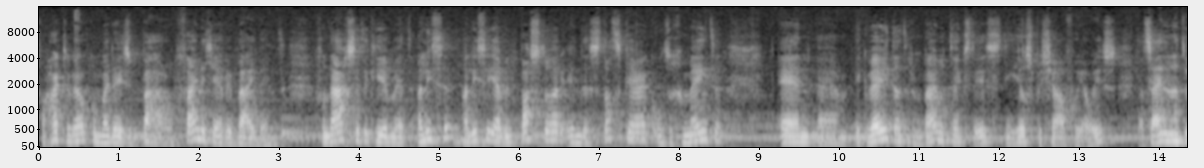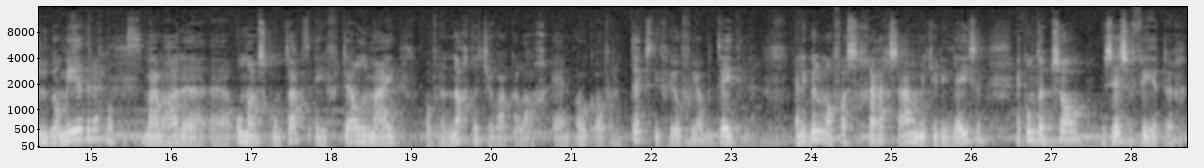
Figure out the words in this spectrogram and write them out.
Van harte welkom bij deze parel. Fijn dat je er weer bij bent. Vandaag zit ik hier met Alice. Alice, jij bent pastor in de Stadskerk, onze gemeente. En ehm, ik weet dat er een Bijbeltekst is die heel speciaal voor jou is. Dat zijn er natuurlijk wel meerdere. Klopt. Maar we hadden uh, onlangs contact en je vertelde mij over een nacht dat je wakker lag. En ook over een tekst die veel voor jou betekende. En ik wil hem alvast graag samen met jullie lezen. Hij komt uit Psalm 46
